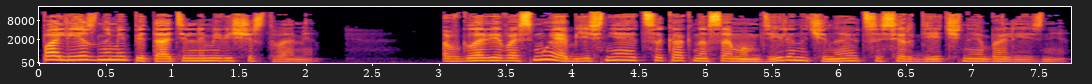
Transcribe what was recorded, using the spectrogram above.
полезными питательными веществами. В главе 8 объясняется, как на самом деле начинаются сердечные болезни.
